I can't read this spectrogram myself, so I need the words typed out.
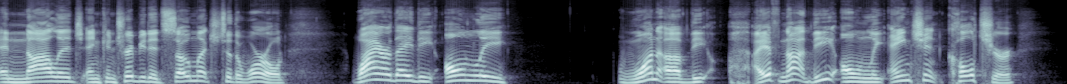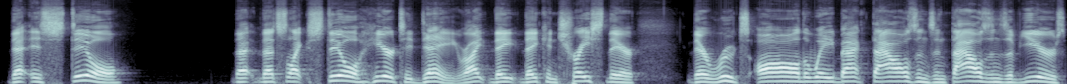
and knowledge and contributed so much to the world? Why are they the only one of the, if not the only ancient culture that is still that that's like still here today, right? They they can trace their their roots all the way back thousands and thousands of years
